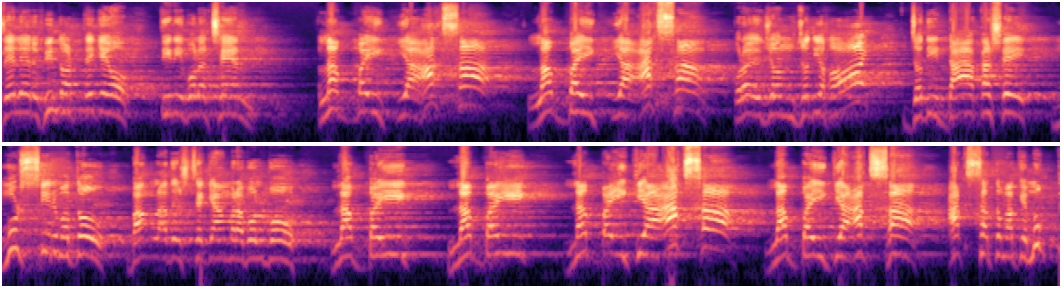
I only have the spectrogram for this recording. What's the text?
জেলের ভিতর থেকেও তিনি বলেছেন লাভবাইক ইয়া আকসা লাভবাইক ইয়া আকসা। প্রয়োজন যদি হয়, যদি ডাক আসে মুর্শির মতো বাংলাদেশ থেকে আমরা বলব লাভবাইক লাভবাইক লাভবাইক ইয়া আকসা লাভবাইক ইয়া আকসা। আকসা তোমাকে মুক্ত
